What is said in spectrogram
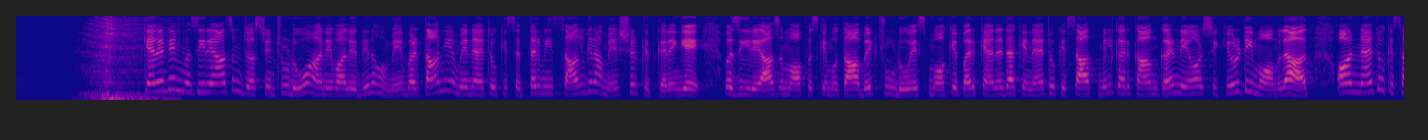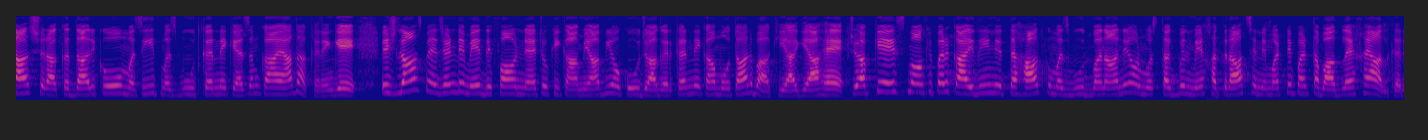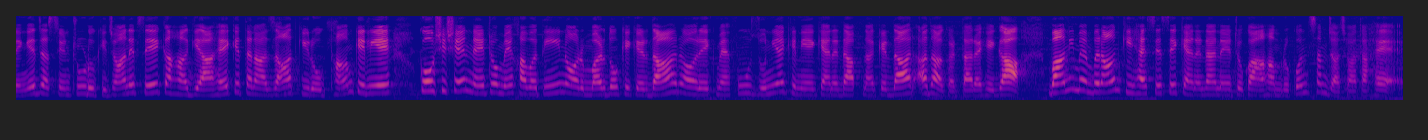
کینیڈین وزیر اعظم جسٹن ٹروڈو آنے والے دنوں میں برطانیہ میں نیٹو کی سترویں سالگرہ میں شرکت کریں گے۔ وزیر اعظم آفس کے مطابق ٹروڈو اس موقع پر کینیڈا کے نیٹو کے ساتھ مل کر کام کرنے اور سیکیورٹی معاملات اور نیٹو کے ساتھ شراکت داری کو مزید مضبوط کرنے کے عزم کا اعادہ کریں گے۔ اجلاس میں ایجنڈے میں دفاع اور نیٹو کی کامیابیوں کو اجاگر کرنے کا مطالبہ کیا گیا ہے، جبکہ اس موقع پر قائدین اتحاد کو مضبوط بنانے اور مستقبل میں خطرات سے نمٹنے پر تبادلہ خیال کریں گے۔ جسٹن ٹروڈو کی جانب سے کہا گیا ہے کہ تنازعات کی روک تھام کے لیے کوششیں نیٹو میں خواتین اور مردوں کے کردار اور ایک محفوظ دنیا کے لیے کینیڈا اپنا کردار ادا کرتا رہے گا۔ بانی ممبران کی حیثیت سے کینیڈا نیٹو کا اہم رکن سمجھا جاتا ہے۔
